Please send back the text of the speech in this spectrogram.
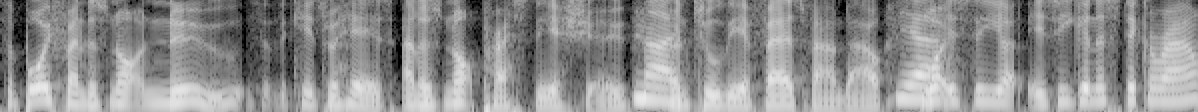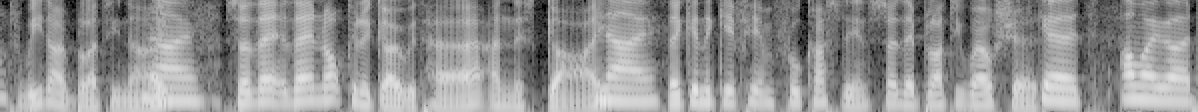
the boyfriend has not knew that the kids were his and has not pressed the issue No. until the affairs found out. Yeah. What is the? Uh, is he going to stick around? We don't bloody know. No. So they they're not going to go with her and this guy. No. They're going to give him full custody, and so they bloody well should. Good. Oh my god.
